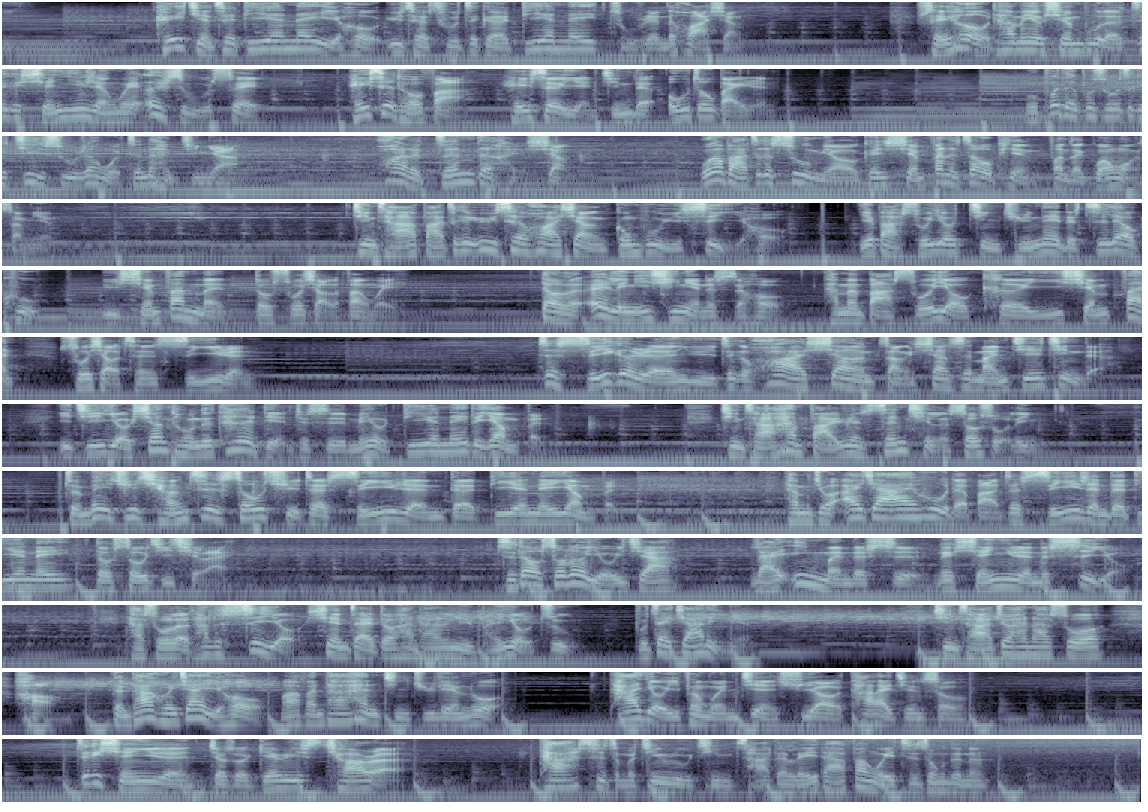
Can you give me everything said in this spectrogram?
可以检测 DNA 以后预测出这个 DNA 主人的画像。随后，他们又宣布了这个嫌疑人为二十五岁、黑色头发、黑色眼睛的欧洲白人。我不得不说，这个技术让我真的很惊讶，画的真的很像。我要把这个素描跟嫌犯的照片放在官网上面。警察把这个预测画像公布于世以后，也把所有警局内的资料库与嫌犯们都缩小了范围。到了二零一七年的时候，他们把所有可疑嫌犯缩小成十一人。这十一个人与这个画像长相是蛮接近的，以及有相同的特点，就是没有 DNA 的样本。警察和法院申请了搜索令，准备去强制收取这十一人的 DNA 样本。他们就挨家挨户的把这十一人的 DNA 都收集起来，直到收到有一家来应门的是那嫌疑人的室友。他说了，他的室友现在都和他的女朋友住，不在家里面。警察就和他说：“好，等他回家以后，麻烦他和警局联络。”他有一份文件需要他来监收。这个嫌疑人叫做 Gary Schara，他是怎么进入警察的雷达范围之中的呢？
